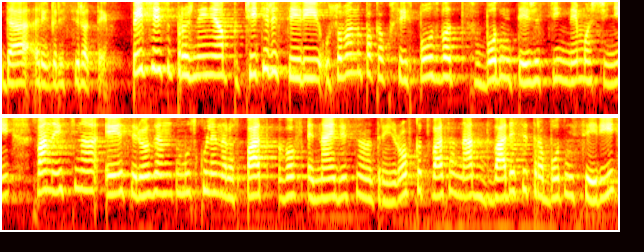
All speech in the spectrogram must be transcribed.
да регресирате. 5-6 упражнения по 4 серии, особено пък ако се използват свободни тежести, не машини. Това наистина е сериозен мускулен разпад в една единствена тренировка. Това са над 20 работни серии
